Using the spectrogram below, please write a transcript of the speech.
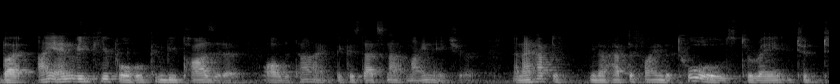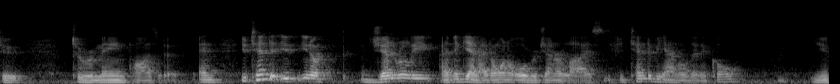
But I envy people who can be positive all the time because that's not my nature, and I have to, you know, have to find the tools to rein, to to to remain positive. And you tend to, you know, generally, and again, I don't want to overgeneralize. If you tend to be analytical, you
